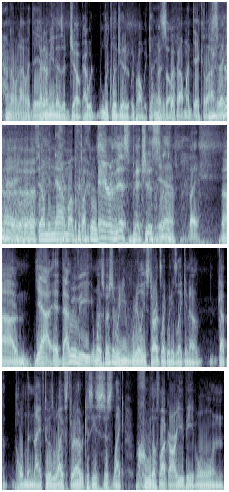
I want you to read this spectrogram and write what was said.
I don't know what I would do. I don't mean that as a joke. I would like legitimately probably kill I just myself. whip out my dick a lot. Be like, hey, filming now, motherfuckers. Air this, bitches. Yeah. Like, um, yeah, it, that movie, especially when he really starts, like when he's like, you know, got the holding the knife to his wife's throat because he's just like, "Who the fuck are you people?" And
